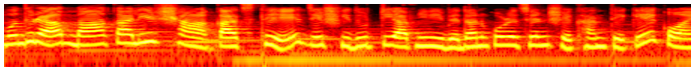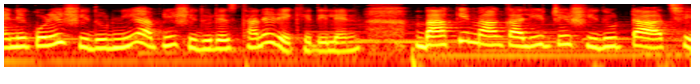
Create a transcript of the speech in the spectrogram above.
বন্ধুরা, মা কালীর কাছ থেকে যে সিঁদুরটি আপনি নিবেদন করেছেন সেখান থেকে কয়েনে করে সিঁদুর নিয়ে আপনি সিঁদুরের স্থানে রেখে দিলেন। বাকি মা কালীর যে সিঁদুরটা আছে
